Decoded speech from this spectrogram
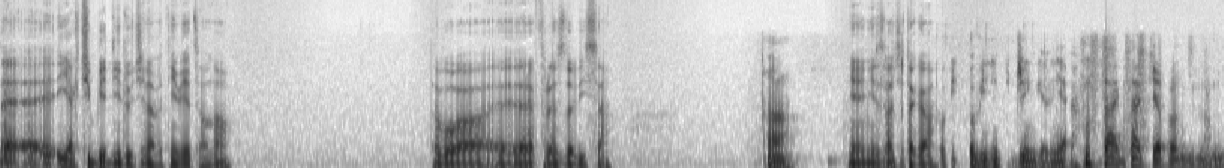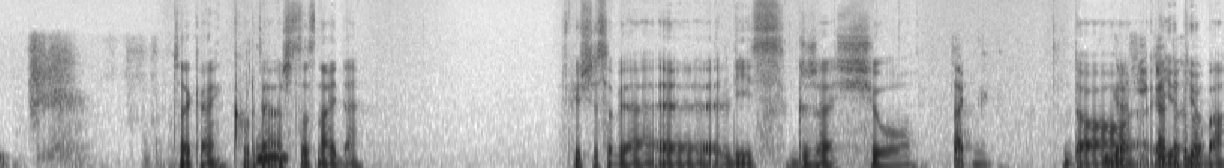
e, jak ci biedni ludzie nawet nie wiedzą, no. To było e, referenc do Lisa. A. Nie, nie znacie tego? Powinien być jingle, nie? Tak, tak, ja Czekaj, kurde, aż to znajdę. Wpiszcie sobie e, Lis Grzesiu tak. do Grafika, YouTube'a. Chyba...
